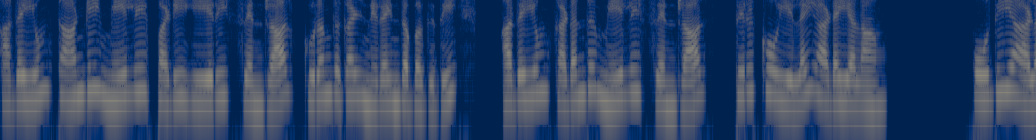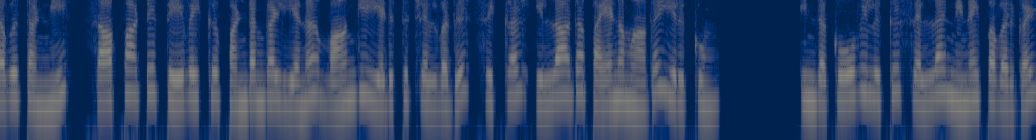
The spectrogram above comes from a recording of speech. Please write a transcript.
அதையும் தாண்டி மேலே படி ஏறி சென்றால் குரங்குகள் நிறைந்த பகுதி அதையும் கடந்து மேலே சென்றால் திருக்கோயிலை அடையலாம். போதிய அளவு தண்ணீர் சாப்பாட்டு தேவைக்கு பண்டங்கள் என வாங்கி எடுத்துச் செல்வது சிக்கல் இல்லாத பயணமாக இருக்கும். இந்த கோவிலுக்கு செல்ல நினைப்பவர்கள்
